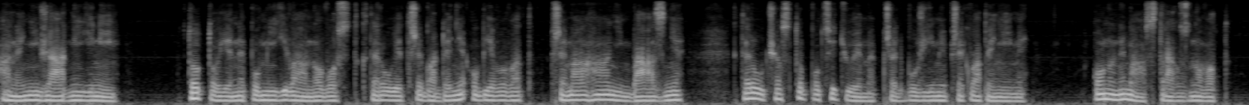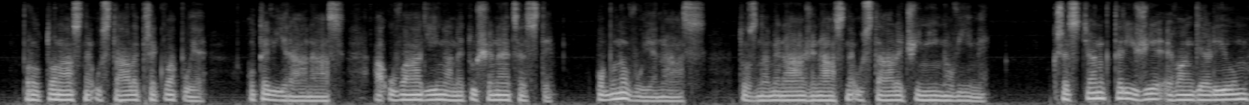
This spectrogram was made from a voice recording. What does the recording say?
a není žádný jiný. Toto je nepomíjivá novost, kterou je třeba denně objevovat přemáháním bázně, kterou často pociťujeme před božími překvapeními. On nemá strach z novot, proto nás neustále překvapuje, otevírá nás a uvádí na netušené cesty. Obnovuje nás, to znamená, že nás neustále činí novými. Křesťan, který žije evangelium,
